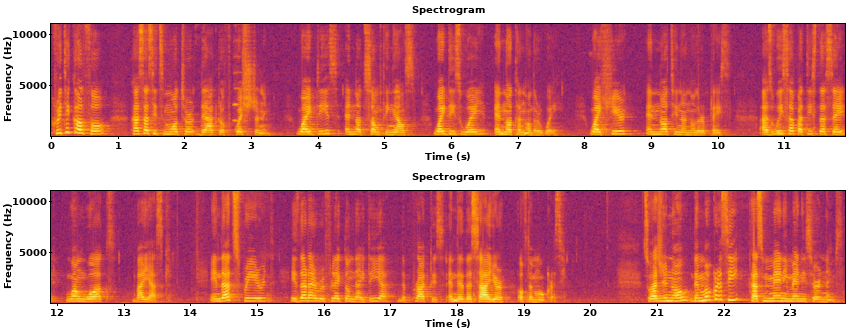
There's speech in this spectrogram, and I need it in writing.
Critical thought has as its motor the act of questioning. Why this and not something else? Why this way and not another way? Why here and not in another place? As we Zapatistas said, one walks by asking. In that spirit is that I reflect on the idea, the practice, and the desire of democracy. So as you know, democracy has many, many surnames,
